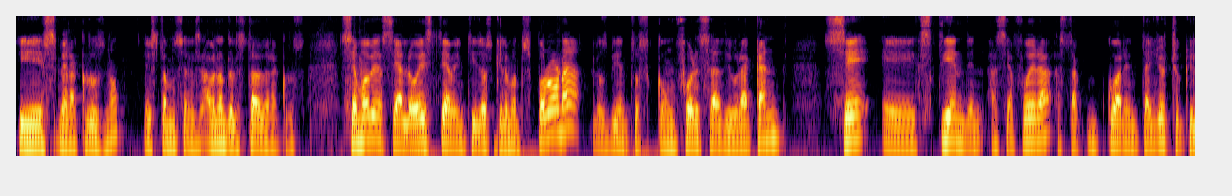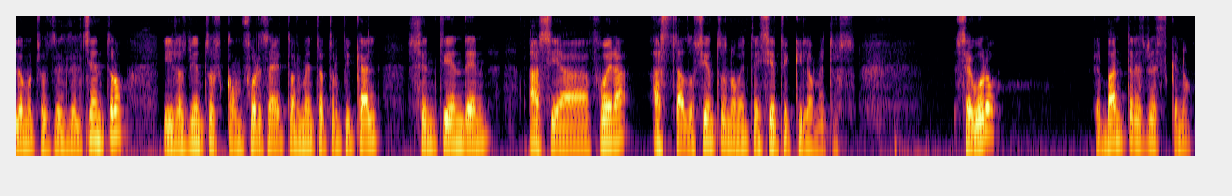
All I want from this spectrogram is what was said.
Y es Veracruz, ¿no? Estamos hablando del estado de Veracruz. Se mueve hacia el oeste a 22 kilómetros por hora. Los vientos con fuerza de huracán se eh, extienden hacia afuera hasta 48 kilómetros desde el centro y los vientos con fuerza de tormenta tropical se entienden hacia afuera hasta 297 kilómetros. ¿Seguro? Eh, van tres veces que no.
